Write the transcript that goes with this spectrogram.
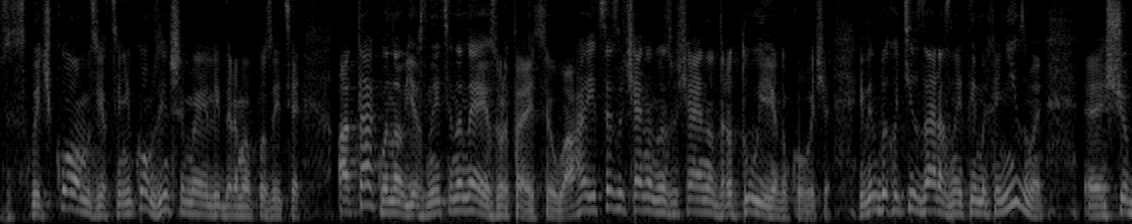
з Кличком, з Яценюком, з іншими лідерами опозиції. А так вона в в'язниці, на неї звертається увага, і це звичайно надзвичайно дратує Януковича. І він би хотів зараз знайти механізми, е, щоб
